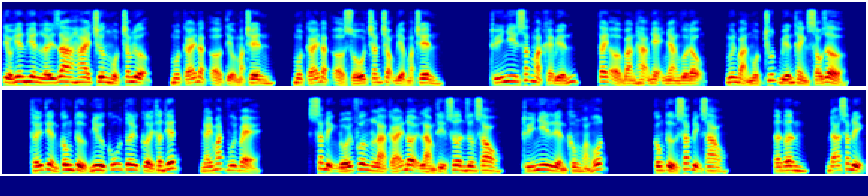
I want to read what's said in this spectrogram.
Tiểu Hiên Hiên lấy ra hai chương 100 lượng, một cái đặt ở tiểu mặt trên, một cái đặt ở số chắn trọng điệp mặt trên. Thúy Nhi sắc mặt khẽ biến, tay ở bàn hạ nhẹ nhàng vừa động, nguyên bản một chút biến thành 6 giờ. Thấy tiền công tử như cũ tươi cười thân thiết, nháy mắt vui vẻ. Xác định đối phương là cái đợi làm thị sơn dương sau, Thúy Nhi liền không hoảng hốt. Công tử xác định sao? Ân ân, đã xác định.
